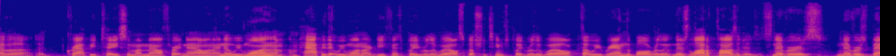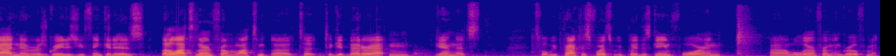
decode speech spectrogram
have a, a, crappy taste in my mouth right now. And I know we won. I'm, I'm, happy that we won. Our defense played really well. Special teams played really well. I Thought we ran the ball really. There's a lot of positives. It's never as never as bad, never as great as you think it is. But a lot to learn from, a lot to uh, to, to, get better at. And again, that's that's what we practice for. That's what we played this game for. And uh, we'll learn from it and grow from it.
